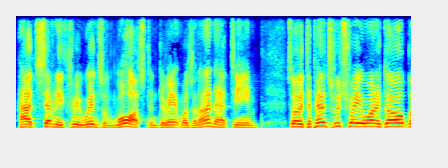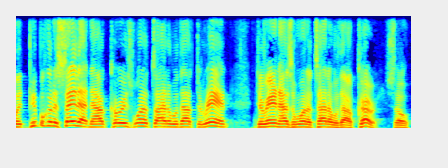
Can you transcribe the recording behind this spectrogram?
had 73 wins and lost, and Durant wasn't on that team. So it depends which way you want to go. But people are going to say that now. Curry's won a title without Durant. Durant hasn't won a title without Curry. So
